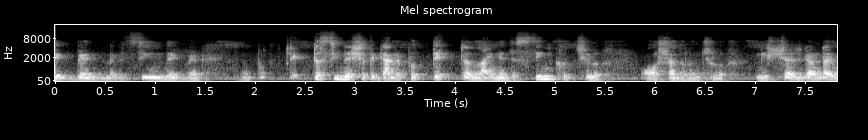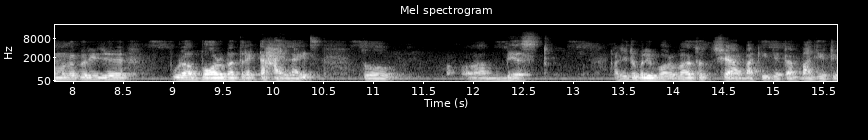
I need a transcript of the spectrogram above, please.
দেখবেন নাকি সিন দেখবেন প্রত্যেকটা সিনের সাথে গানের প্রত্যেকটা লাইনে যে সিঙ্ক হচ্ছিল, অসাধারণ ছিল। নিঃশ্বাস গানটা আমি মনে করি যে পুরো বরবাতের একটা হাইলাইটস তো বেস্ট আর যেটা বলি বরবাদ হচ্ছে, আর বাকি যেটা বাজেটে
